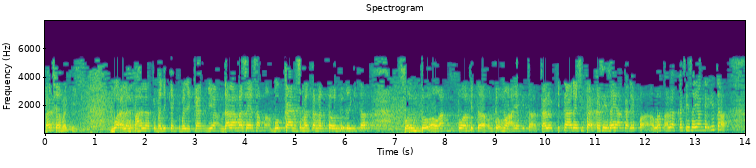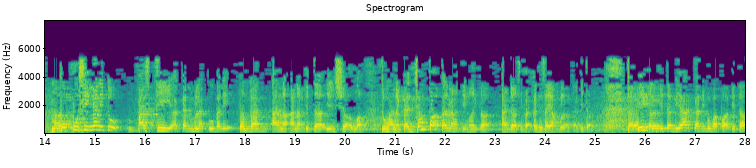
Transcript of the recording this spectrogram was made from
Baca bagi buatlah pahala kebajikan-kebajikan yang dalam masa yang sama bukan semata-mata untuk diri kita untuk orang tua kita untuk mak ayah kita. Kalau kita ada sifat kasih sayang kat mereka Allah Ta'ala kasih sayang kat kita. Maka pusingan itu pasti akan berlaku balik tuan-tuan anak-anak kita. Insya Allah Tuhan akan campakkanlah hati mereka ada sifat kasih sayang pula kat kita. Tapi kalau kita biarkan ibu bapa kita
